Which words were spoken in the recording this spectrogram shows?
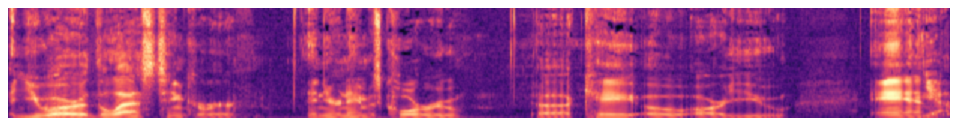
you are the last Tinkerer, and your name is Koru, uh, K O R U, and Yeah.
